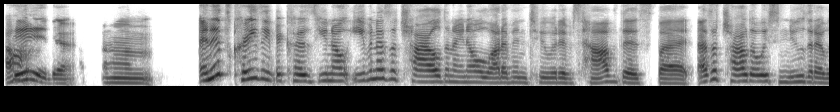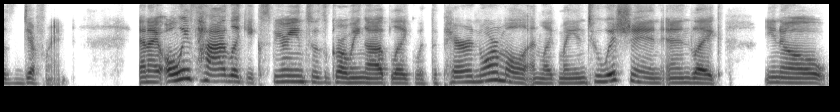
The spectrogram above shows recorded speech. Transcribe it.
oh. did. Um and it's crazy because you know even as a child and i know a lot of intuitives have this but as a child i always knew that i was different. And i always had like experiences growing up like with the paranormal and like my intuition and like you know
